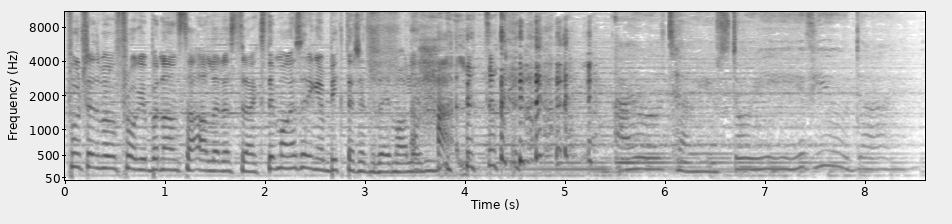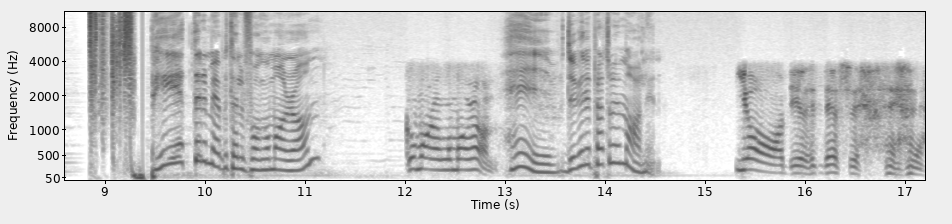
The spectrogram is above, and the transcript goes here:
Fortsätter med frågebonanza alldeles strax. Det är många som ringer och biktar sig till dig, Malin. Peter är med på telefon. God morgon. God morgon, god morgon. Hej, du ville prata med Malin. Ja, det... det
